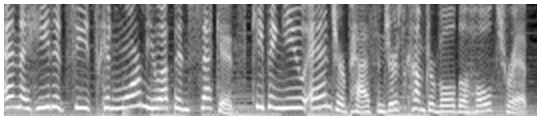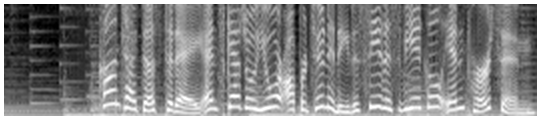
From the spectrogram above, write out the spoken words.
and the heated seats can warm you up in seconds, keeping you and your passengers comfortable the whole trip. Contact us today and schedule your opportunity to see this vehicle in person.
